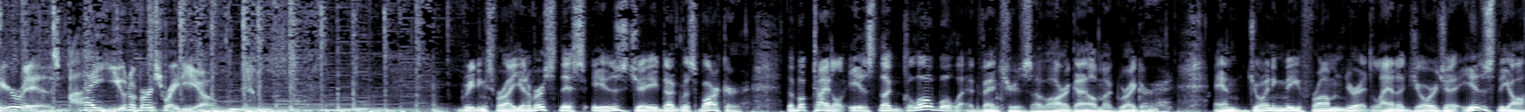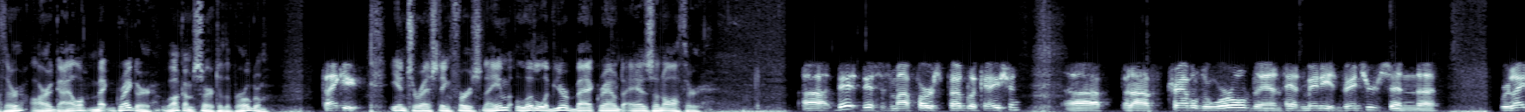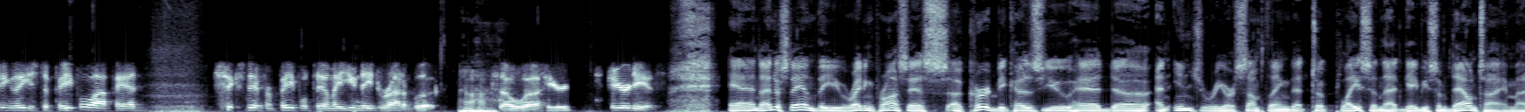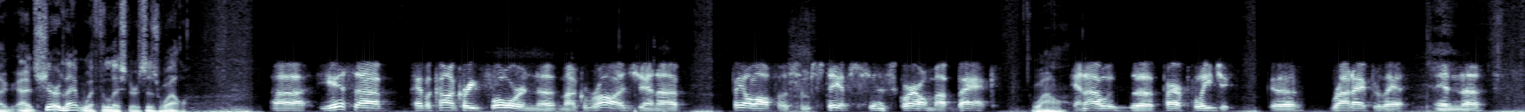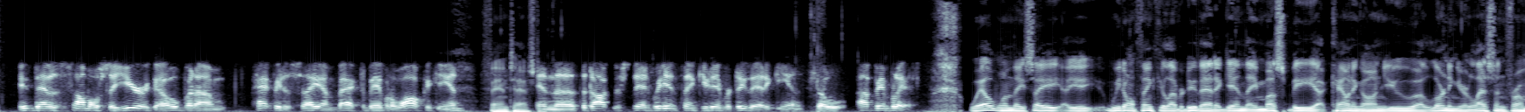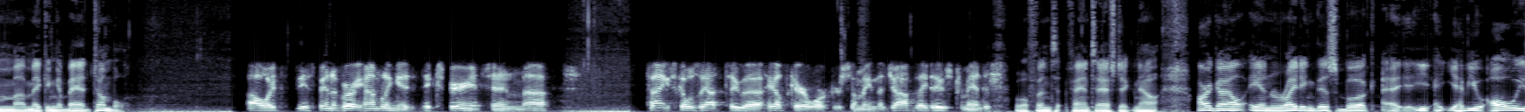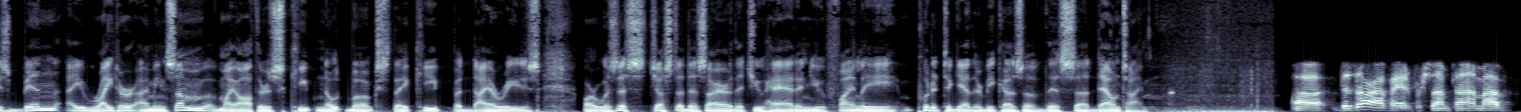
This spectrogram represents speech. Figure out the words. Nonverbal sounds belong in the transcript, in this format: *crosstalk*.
Here is iUniverse Radio. Greetings for iUniverse. This is J. Douglas Barker. The book title is The Global Adventures of Arguille MacGregor. And joining me from near Atlanta, Georgia is the author, Arguille MacGregor. Welcome, sir, to the program. Thank you. Interesting first name. A little of your background as an author. Uh, this, this, is my first publication, uh, but I've traveled the world and had many adventures. And uh, relating these to people, I've had six different people tell me you need to write a book. Uh-huh. So uh, here, here it is. And I understand the writing process occurred because you had uh, an injury or something that took place, and that gave you some downtime. Uh, uh share that with the listeners as well. Uh, yes, I have a concrete floor in uh, my garage, and I fell off of some steps and square on my back. Wow! And I was paraplegic right after that, and it, that was almost a year ago, but I'm happy to say I'm back to be able to walk again. Fantastic. And the, the doctor said we didn't think you'd ever do that again. So I've been blessed. Well, when they say uh, we don't think you'll ever do that again, they must be uh, counting on you uh, learning your lesson from uh, making a bad tumble. Oh, it, it's been a very humbling experience, and uh, thanks goes out to uh, healthcare workers. I mean, the job they do is tremendous. Well, fantastic. Now, Arguille, in writing this book, uh, have you always been a writer? I mean, some of my authors keep notebooks, they keep uh, diaries, or was this just a desire that you had and you finally put it together because of this uh, downtime? Uh, desire I've had for some time. I've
